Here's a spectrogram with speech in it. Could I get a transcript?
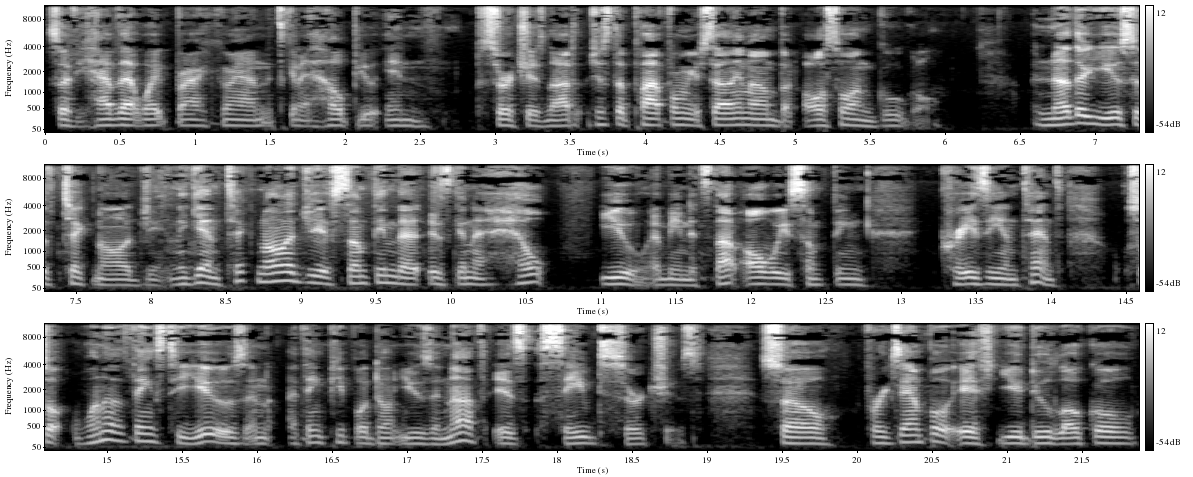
So if you have that white background, it's going to help you in searches, not just the platform you're selling on, but also on Google. Another use of technology, and again, technology is something that is going to help you. I mean, it's not always something crazy intense. So one of the things to use, and I think people don't use enough, is saved searches. So for example, if you do local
